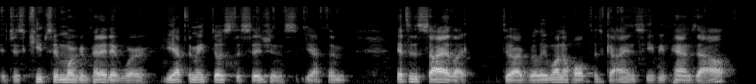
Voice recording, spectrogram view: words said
it just keeps it more competitive where you have to make those decisions. You have to you have to decide like, do I really want to hold this guy and see if he pans out,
